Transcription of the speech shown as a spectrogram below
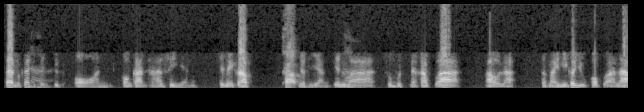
แต่มันก็จะเป็นจุดอ่อนของการหาเสียงใช่ไหมครับครับยกตัวอย่างเช่นว่าสมมตินะครับว่าเอาละสมัยนี้ก็อยู่ครบวาระ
